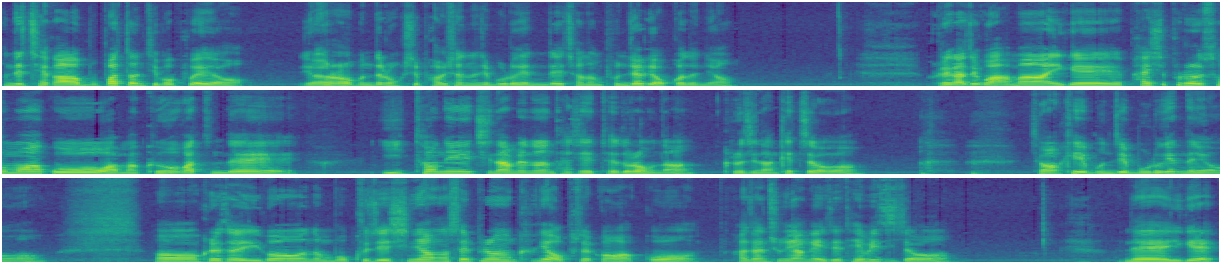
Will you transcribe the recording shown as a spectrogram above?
근데 제가 못 봤던 디버프예요. 여러분들은 혹시 보셨는지 모르겠는데 저는 본 적이 없거든요. 그래가지고 아마 이게 80%를 소모하고 아마 그거 같은데 2턴이 지나면은 다시 되돌아오나? 그러진 않겠죠. 정확히 뭔지 모르겠네요. 어, 그래서 이거는 뭐 굳이 신경 쓸 필요는 크게 없을 것 같고, 가장 중요한 게 이제 데미지죠. 근데 이게,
